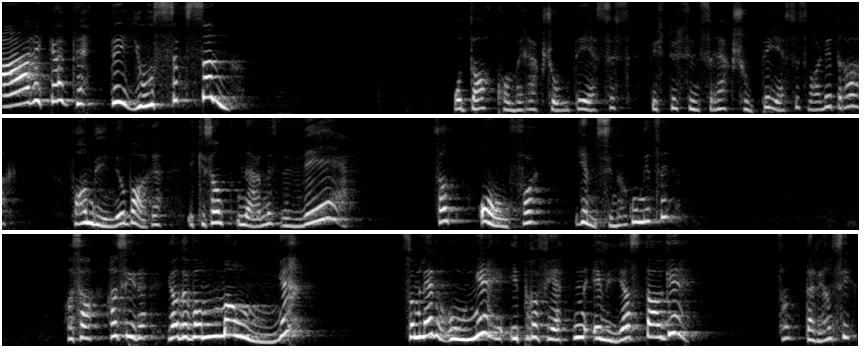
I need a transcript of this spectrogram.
Er ikke dette Josefs sønn? Og da kommer reaksjonen til Jesus, hvis du syns reaksjonen til Jesus var litt rar. For han begynner jo bare ikke sant, nærmest ved sant, overfor hjemsynagogen sin. Han, sa, han sier det. Ja, det var mange som led hunger i profeten Elias' dager. Sant? Det er det han sier.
